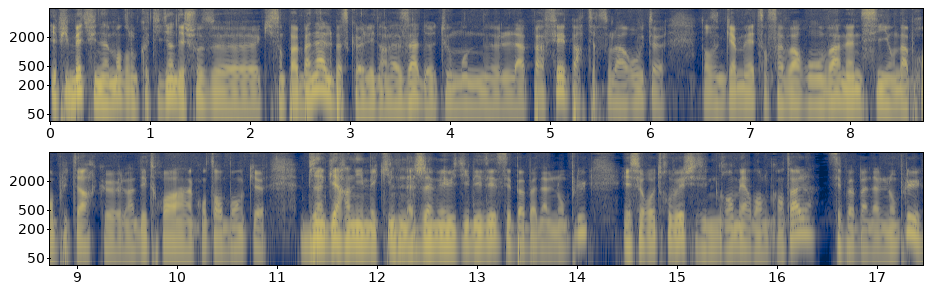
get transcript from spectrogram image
Et puis mettre finalement dans le quotidien des choses euh, qui sont pas banales, parce qu'aller dans la ZAD, tout le monde ne l'a pas fait, partir sur la route euh, dans une camionnette sans savoir où on va, même si on apprend plus tard que l'un des trois a un compte en banque bien garni mais qu'il ne l'a jamais utilisé, c'est pas banal non plus. Et se retrouver chez une grand-mère dans le Cantal, c'est pas banal non plus.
